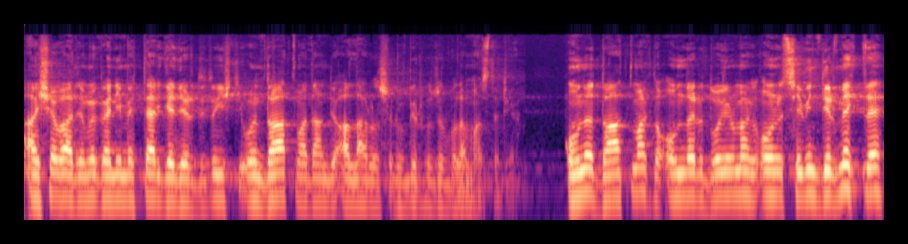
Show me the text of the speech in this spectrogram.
Ayşe valideme ganimetler gelirdi diyor. İşte onu dağıtmadan diyor Allah Resulü bir huzur bulamazdı diyor. Onu dağıtmakla, onları doyurmak, onu sevindirmekle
